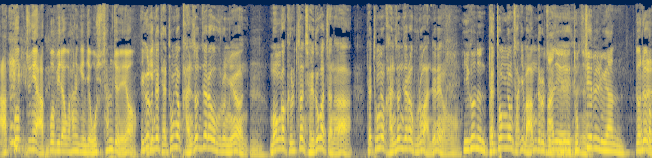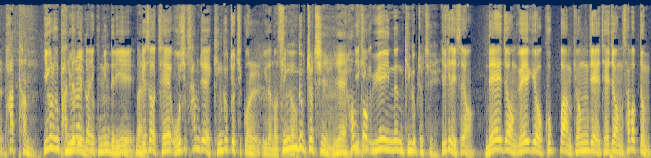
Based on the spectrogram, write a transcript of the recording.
악법 중에 악법이라고 하는 게 이제 53조예요. 이걸 근데 대통령 간선제라고 부르면 음. 뭔가 그럴듯한 제도 같잖아. 대통령 간선제라고 부르면 안 되네요. 이거는 대통령 자기 마음대로 지 아니 독재를 위한 이거를 파탄. 이걸 반대를 할. 거 아니에요, 국민들이. 네. 그래서 제 53조에 긴급조치권을 여기다 넣었어요. 긴급 조치. 예, 헌법 이 긴급- 위에 있는 긴급 조치. 이렇게 돼 있어요. 내정, 외교, 국방, 경제, 재정, 사법 등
